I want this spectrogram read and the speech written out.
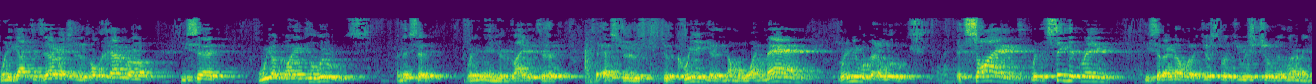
When he got to Zeresh and his whole chevra, he said, we are going to lose. And they said, what do you mean? You're invited to, to Esther's, to the queen, you're the number one man. What do you mean we're going to lose? It's signed with a signet ring. He said, I know, but I just saw Jewish children learning.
